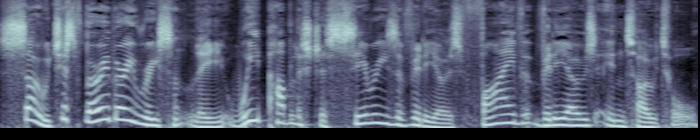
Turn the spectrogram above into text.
So, just very, very recently, we published a series of videos, five videos in total,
